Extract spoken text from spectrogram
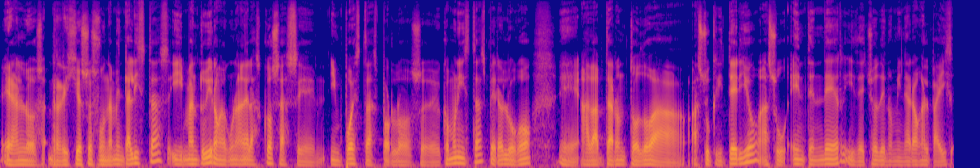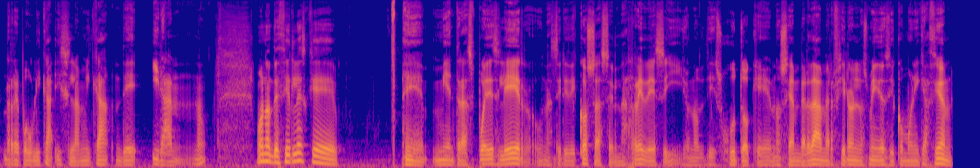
eran los religiosos fundamentalistas y mantuvieron algunas de las cosas eh, impuestas por los eh, comunistas, pero luego adaptaron todo a, su criterio, a su entender y de hecho denominaron al país República Islámica de Irán. ¿no? Bueno, decirles que eh, mientras puedes leer una serie de cosas en las redes, y yo no discuto que no sean verdad, me refiero en los medios de comunicación,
